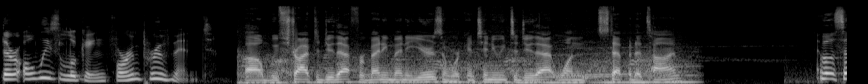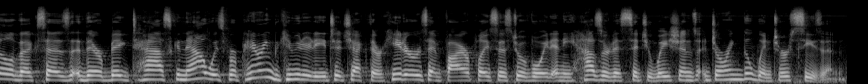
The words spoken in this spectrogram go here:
they're always looking for improvement. Um, we've strived to do that for many, many years, and we're continuing to do that one step at a time. Basilovic says their big task now is preparing the community to check their heaters and fireplaces to avoid any hazardous situations during the winter season.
